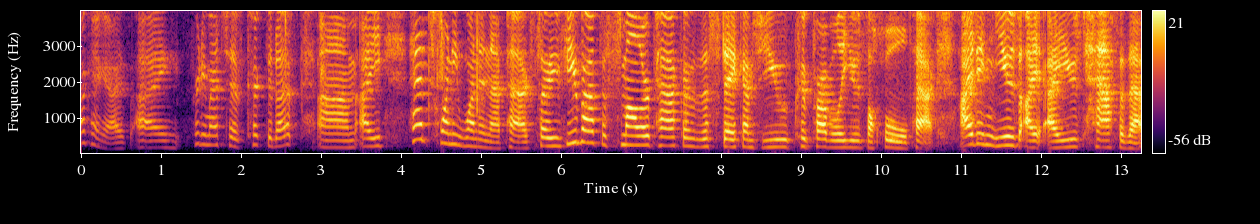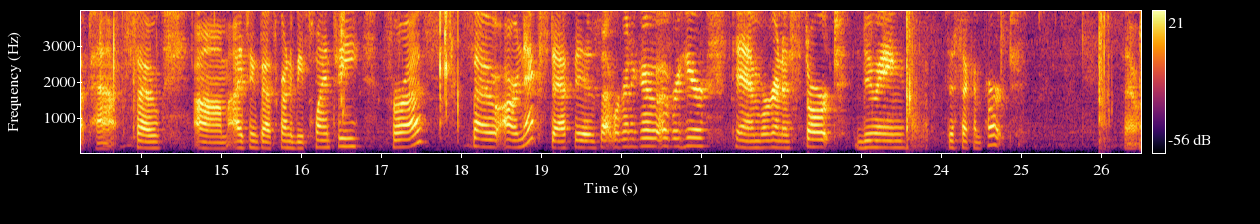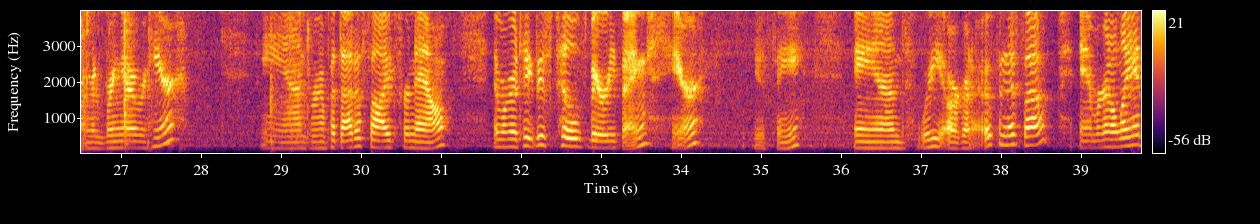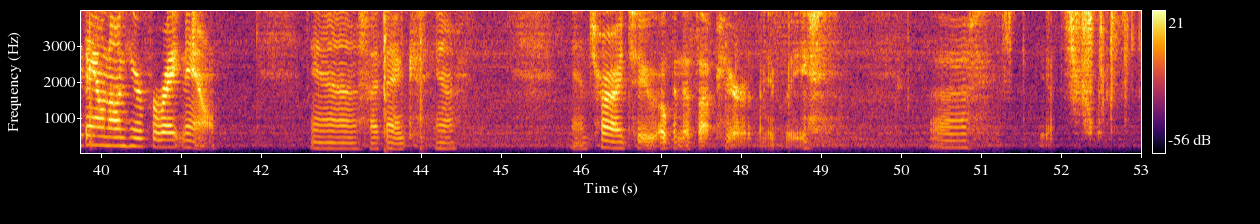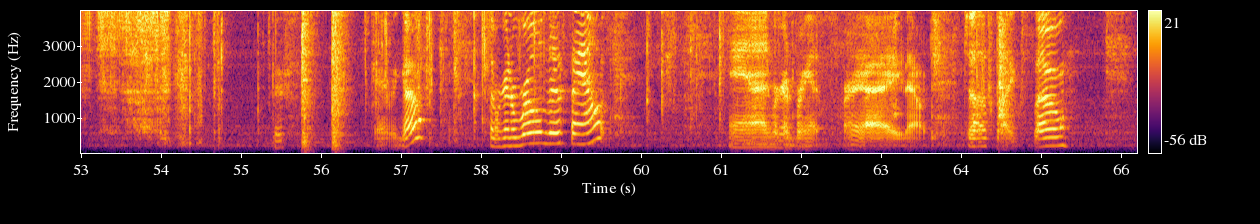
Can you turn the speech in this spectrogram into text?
Okay guys, I pretty much have cooked it up. Um, I had 21 in that pack, so if you bought the smaller pack of the steakums, you could probably use the whole pack. I didn't use, I, I used half of that pack, so um, I think that's going to be plenty for us. So our next step is that we're going to go over here and we're going to start doing the second part. So I'm going to bring it over here and we're going to put that aside for now. And we're going to take this Pillsbury thing here, you see, and we are going to open this up and we're going to lay it down on here for right now. And I think, yeah, and try to open this up here. Let me see. Uh, yeah. There we go. So we're going to roll this out and we're going to bring it right out just like so.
